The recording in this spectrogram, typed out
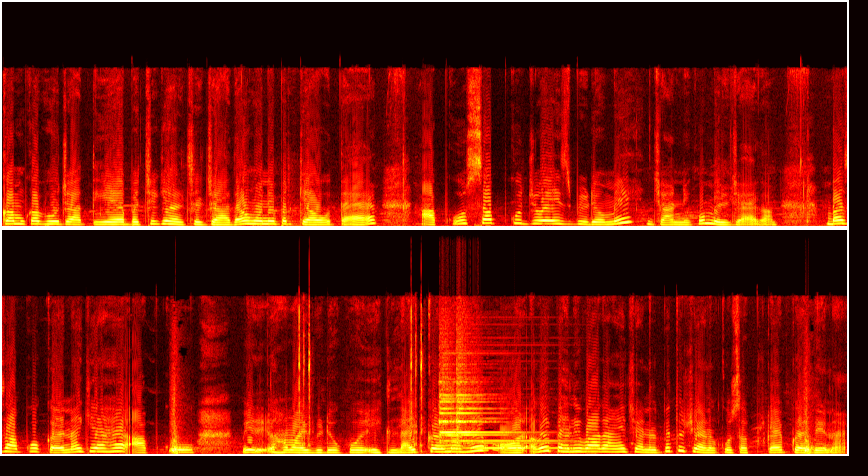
कम कब हो जाती है, बच्चे की हलचल ज़्यादा होने पर क्या होता है, आपको सब कुछ जो है इस वीडियो में जानने को मिल जाएगा। बस आपको करना क्या है, आपको हमारी वीडियो को एक लाइक करना है और अगर पहली बार आए चैनल पे तो चैनल को सब्सक्राइब कर देना है।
